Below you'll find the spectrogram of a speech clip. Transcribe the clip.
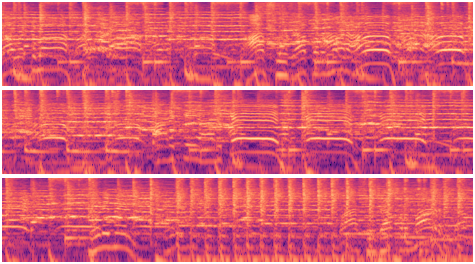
રાવટવા આ સોઢા પરમાર આરકે આરકે થોડી મેલ. આ સોઢા પરમાર.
